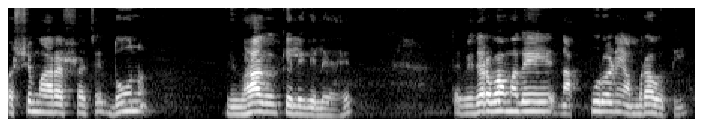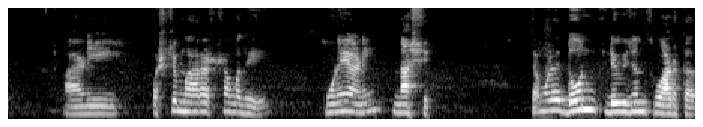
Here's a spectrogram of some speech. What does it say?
पश्चिम महाराष्ट्राचे दोन विभाग केले गेले आहेत. तर विदर्भामध्ये नागपूर आणि अमरावती आणि पश्चिम महाराष्ट्रामध्ये पुणे आणि नाशिक. त्यामुळे दोन डिव्हिजन्स वाढतात.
